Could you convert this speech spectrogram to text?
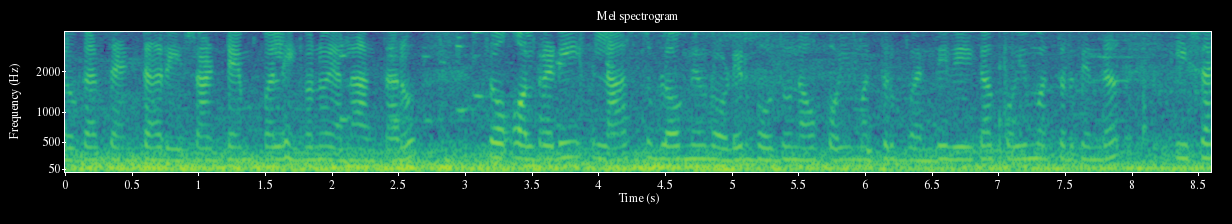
ಯೋಗ ಸೆಂಟರ್ ಈಶಾ ಟೆಂಪಲ್ ಹಿಂಗೂ ಎಲ್ಲ ಅಂತಾರು. ಸೊ ಆಲ್ರೆಡಿ ಲಾಸ್ಟ್ ಬ್ಲಾಗ್ ನೀವು ನೋಡಿರ್ಬೋದು. ನಾವು ಕೊಯಿಮತ್ತೂರ್ಗೆ ಬಂದೀವಿ. ಈಗ ಕೊಯಿಮತ್ತೂರದಿಂದ ಈಶಾ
